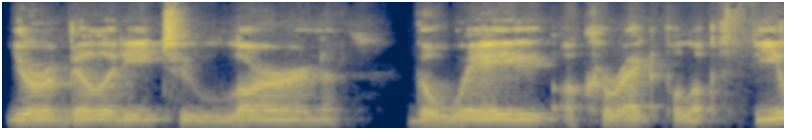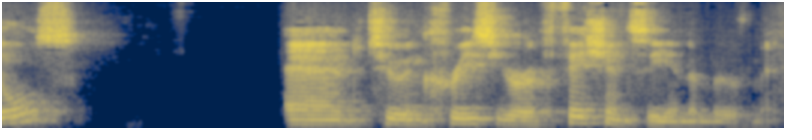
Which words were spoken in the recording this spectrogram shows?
your ability to learn the way a correct pull up feels and to increase your efficiency in the movement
